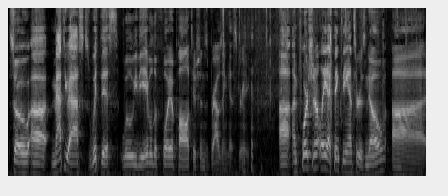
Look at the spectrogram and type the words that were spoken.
so uh, Matthew asks, with this, will we be able to FOIA politicians' browsing history? uh, unfortunately, I think the answer is no. Uh,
